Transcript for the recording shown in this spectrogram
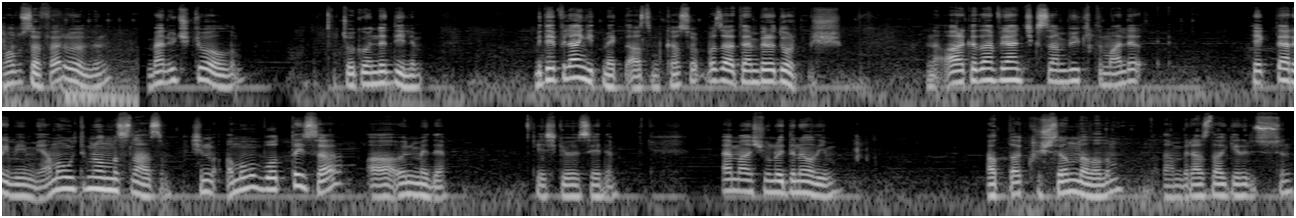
Ama bu sefer öldün. Ben 3-2 oldum. Çok önde değilim. Bir de falan gitmek lazım. Kasoppa zaten 1'e 4'müş. Yani arkadan falan çıksam büyük ihtimalle tekler gibiyim ya ama ultimin olması lazım. Şimdi Amumu bottaysa aa ölmedi. Keşke ölseydim. Hemen şunu redini alayım. Hatta kuşlarını da alalım. Adam biraz daha geri düşsün.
